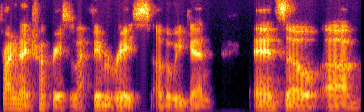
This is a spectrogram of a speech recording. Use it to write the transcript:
Friday night truck race was my favorite race of the weekend," and so um,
